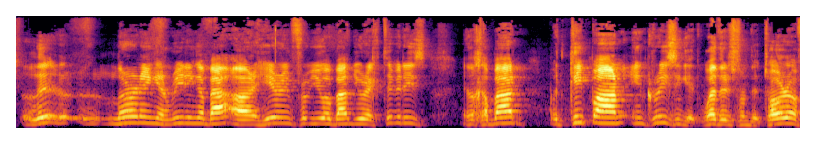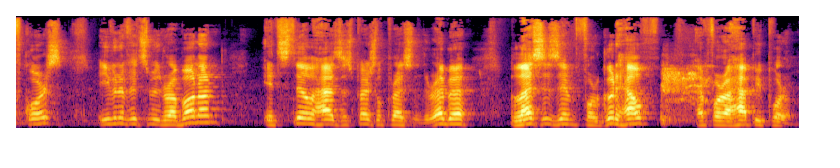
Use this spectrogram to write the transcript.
li- learning and reading about, or uh, hearing from you about your activities in the Chabad. But keep on increasing it. Whether it's from the Torah, of course, even if it's with Rabbanon, it still has a special presence. The Rebbe blesses him for good health and for a happy Purim.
